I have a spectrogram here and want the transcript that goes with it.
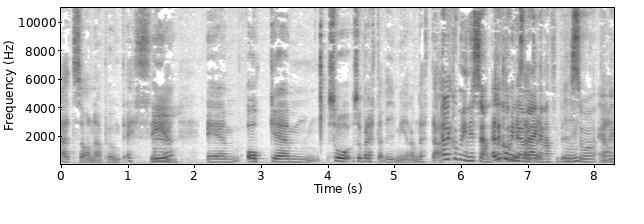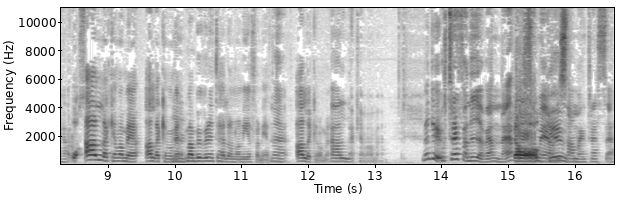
at sana.se. Mm. Ehm, och ehm, så, så berättar vi mer om detta. Eller kom in i centret Eller kom om in ni i har vägarna förbi Mm. så är vi här och också. alla kan vara med. Alla kan vara med. Man behöver inte heller ha någon erfarenhet. Nej. Alla kan vara med. Alla kan vara med. Men du, Och träffa nya vänner Ja, som är av samma intresse.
